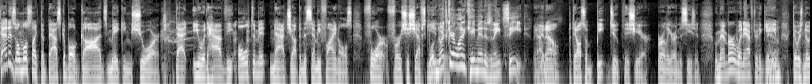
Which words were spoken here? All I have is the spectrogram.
that is almost like the basketball gods making sure that you would have the ultimate matchup in the semifinals for for Krzyzewski. well, North Duke. Carolina came in as an eight seed. Yeah, I you know. But they also beat Duke this year earlier in the season. Remember when after the game there was no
